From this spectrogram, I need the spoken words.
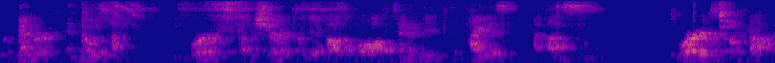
Remember in those times words of assurance from the Apostle Paul to Timothy, to Titus, to us. These words from God.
